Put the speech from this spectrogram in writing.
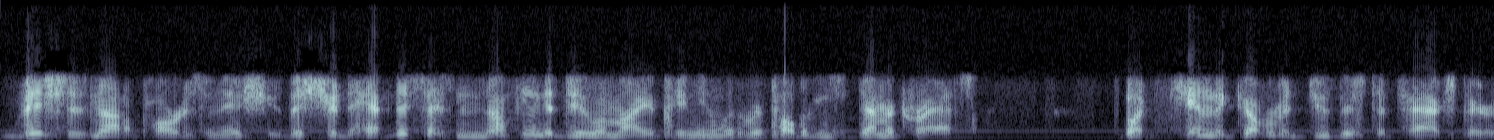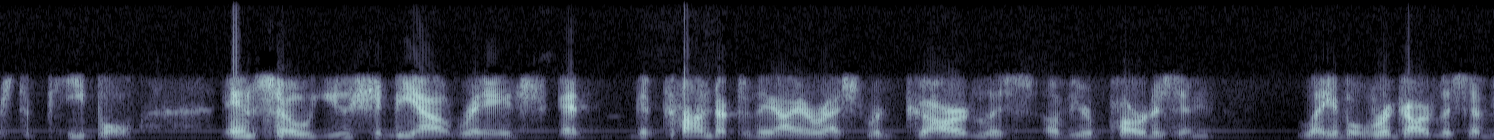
this is not a partisan issue. This should have this has nothing to do, in my opinion, with Republicans and Democrats. But can the government do this to taxpayers, to people? And so you should be outraged at the conduct of the IRS, regardless of your partisan label, regardless of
